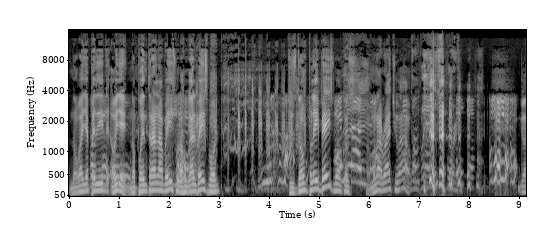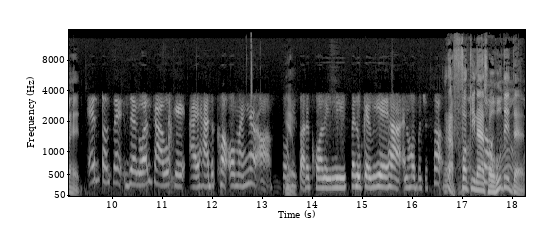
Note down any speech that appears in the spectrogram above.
No vaya a Entonces, pedir, oye, el- no puede entrar a la béisbol, a jugar béisbol. Just don't play baseball because Entonces- I'm gonna rat you out. Go ahead. Entonces llegó al cabo que I had to cut all my hair off. So Yeah. he started calling me peluque vieja and a whole bunch of stuff. What a fucking asshole. Who did that?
